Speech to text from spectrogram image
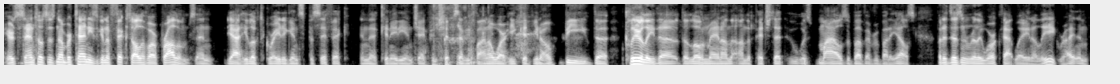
Here's Santos' number ten. He's going to fix all of our problems. And yeah, he looked great against Pacific in the Canadian Championship semifinal, where he could you know be the clearly the the lone man on the on the pitch that was miles above everybody else. But it doesn't really work that way in a league, right? And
